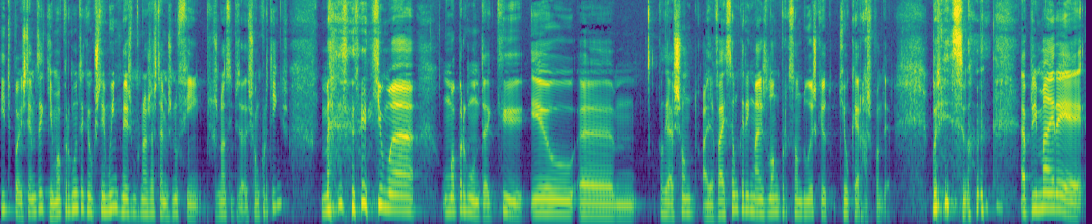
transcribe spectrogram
E depois temos aqui uma pergunta que eu gostei muito mesmo, porque nós já estamos no fim, porque os nossos episódios são curtinhos, mas aqui uma, uma pergunta que eu. Uh, aliás, são, olha, vai ser um bocadinho mais longo porque são duas que eu, que eu quero responder. Por isso, a primeira é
